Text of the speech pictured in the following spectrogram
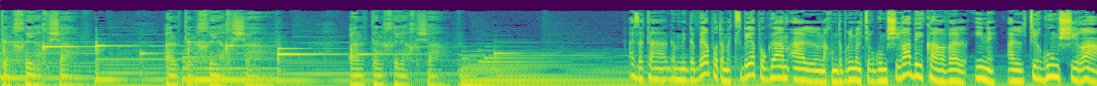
תלכי עכשיו, אל תלכי עכשיו, אל תלכי עכשיו. אז אתה גם מדבר פה, אתה מצביע פה גם על, אנחנו מדברים על תרגום שירה בעיקר, אבל הנה, על תרגום שירה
